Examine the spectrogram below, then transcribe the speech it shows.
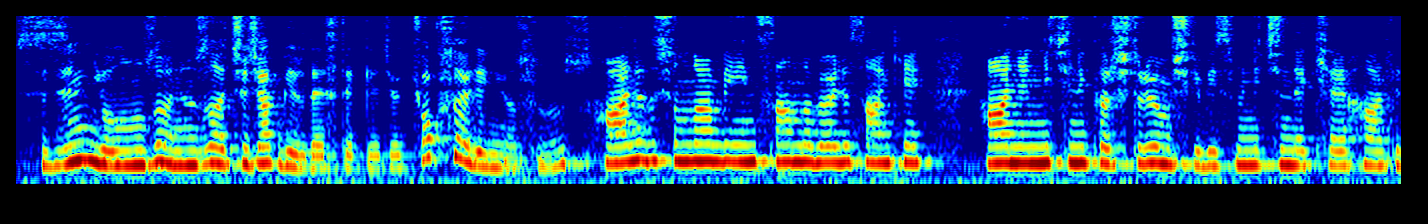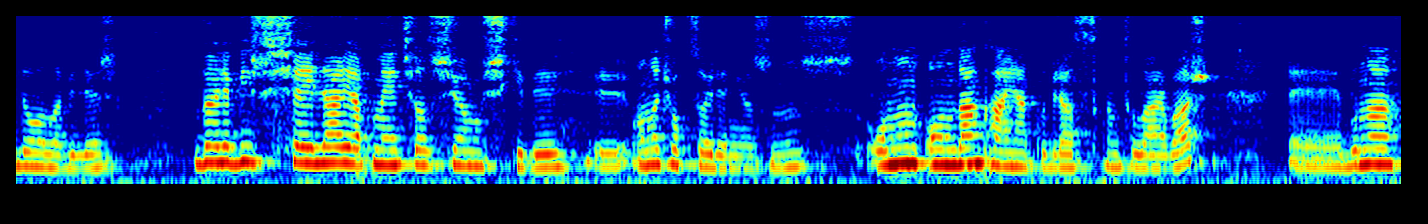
sizin yolunuzu önünüzü açacak bir destek gelecek. Çok söyleniyorsunuz. Hane dışından bir insanla böyle sanki hanenin içini karıştırıyormuş gibi ismin içinde K harfi de olabilir. Böyle bir şeyler yapmaya çalışıyormuş gibi e, ona çok söyleniyorsunuz. Onun ondan kaynaklı biraz sıkıntılar var. E, Buna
